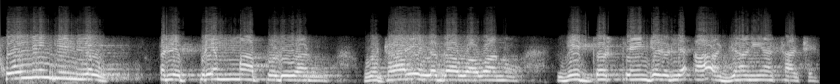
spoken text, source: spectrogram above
ફોલિંગ ઇન લવ એટલે પ્રેમમાં પડવાનું, વધારે લગાવ આવવાનો વિથ ધ સ્ટ્રેન્જર એટલે આ અજાણ્યા સાથે.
